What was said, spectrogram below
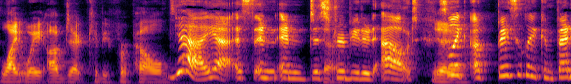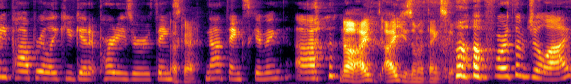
lightweight object could be propelled. Yeah, yeah, it's- and and distributed out. Yeah, so like a basically a confetti popper like you get at parties or things. Okay. Not Thanksgiving. Uh, No, I, I use them at Thanksgiving. Fourth of July.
